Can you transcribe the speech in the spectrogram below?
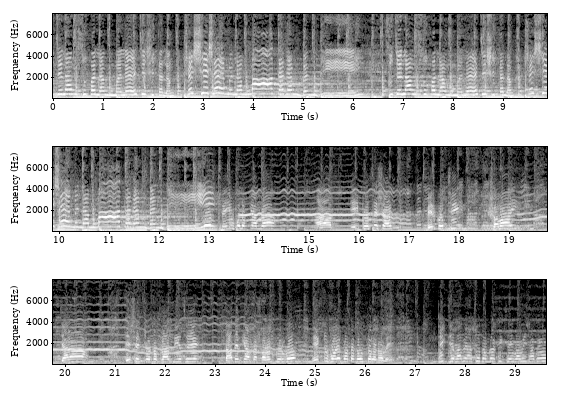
सुजलां सुफलां मलयज शीतलां शस्यश्यामलां मातरं वन्दे सुजलां सुफलां मलयज शीतलां शस्यश्यामलां मातरं वन्दे সেই উপলক্ষে আমরা আহ, এই প্রসেশন বের করছি সবাই যারা দেশের জন্য প্রাণ দিয়েছে তাদেরকে আমরা স্মরণ করব একটু পরে পতাকা উত্তোলন হবে ঠিক যেভাবে আছো তোমরা ঠিক সেইভাবেই থাকো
